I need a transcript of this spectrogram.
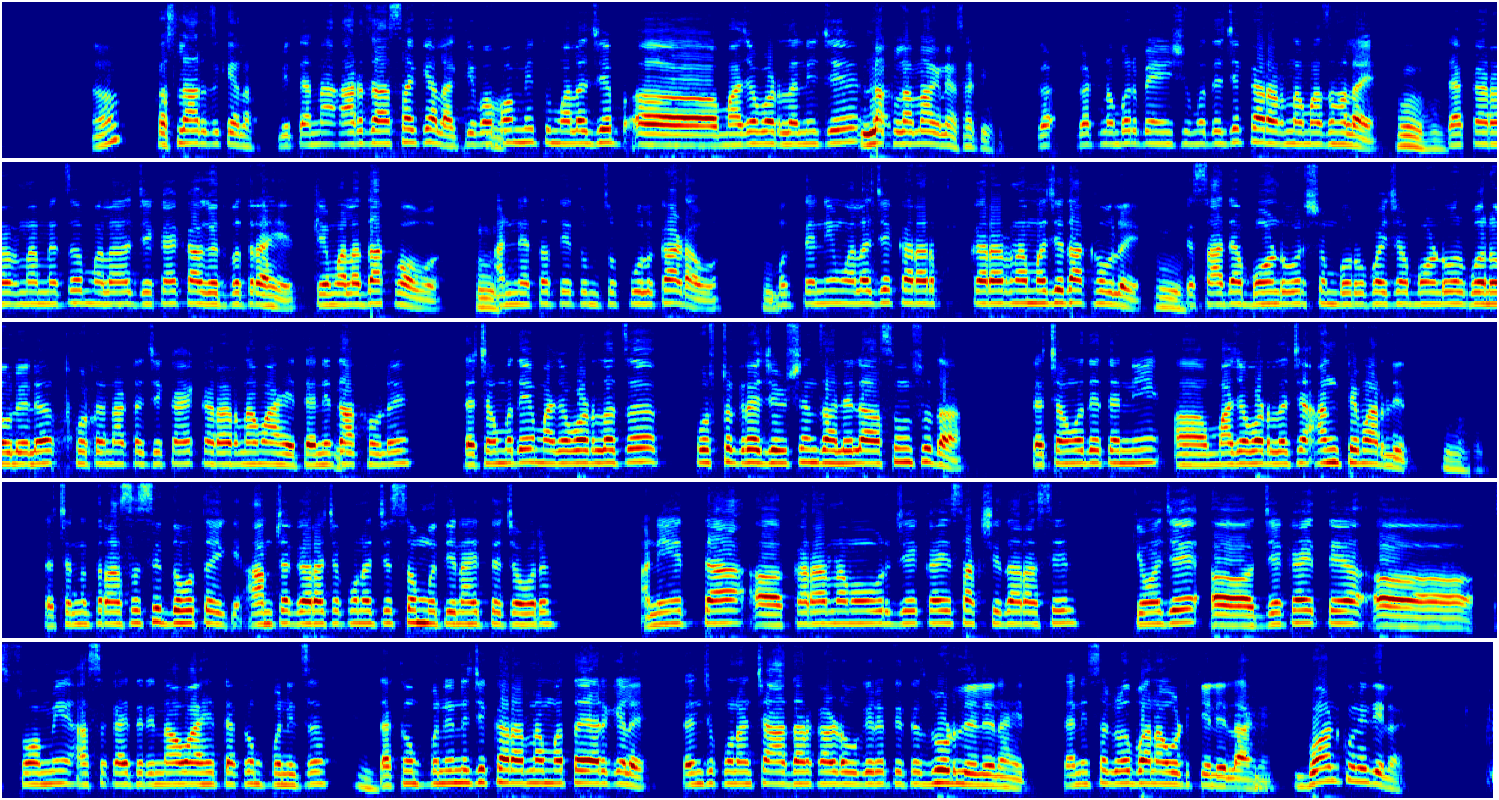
हं? कसला अर्ज केला मी त्यांना अर्ज असा केला की बाबा मी तुम्हाला जे अ, माझ्या वडिलांनी जे नकला मागण्यासाठी ग- गट नंबर ब्याऐंशी मध्ये जे करारनामा झालाय हम्म. त्या करारनाम्याचं मला जे काय कागदपत्र आहे ते मला दाखवावं हम्म. अन्यथा ते तुमचं पूल काढावं हम्म. मग त्यांनी मला जे करार करारनामा जे दाखवलंय हम्म. ते साध्या बॉन्डवर शंभर रुपयाच्या बॉन्डवर बनवलेलं खोटं नाटक जे काय करारनामा आहे त्यांनी दाखवलंय त्याच्यामध्ये माझ्या वडिलाचं पोस्ट ग्रॅज्युएशन झालेलं असून सुद्धा त्याच्यामध्ये त्यांनी अं, माझ्या वडिलाचे अंगठे मारलेत हम्म. त्याच्यानंतर असं सिद्ध होतंय की आमच्या घराच्या कोणाची संमती नाहीत त्याच्यावर. आणि त्या अ, करारनाम्यावर जे काही साक्षीदार असेल किंवा जे जे काही ते स्वामी असं काहीतरी नाव आहे त्या कंपनीचं. त्या कंपनीने जे करारनामा तयार केलाय त्यांचे कोणाचे आधार कार्ड वगैरे तिथे जोडलेले नाहीत. त्यांनी सगळं बनावट केलेलं आहे. बॉन्ड कोणी दिलाय?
